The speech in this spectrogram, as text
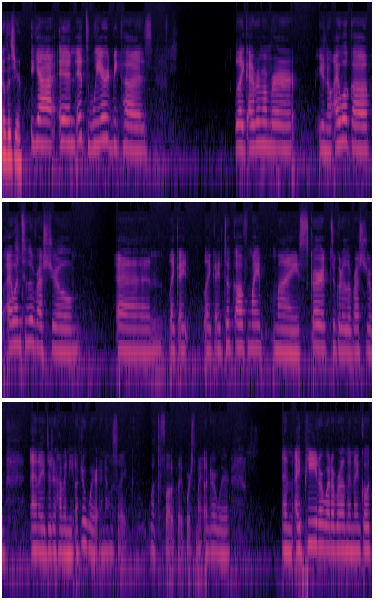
of this year. yeah, and it's weird because, like, I remember, you know, I woke up, I went to the restroom, and like I like I took off my my skirt to go to the restroom, and I didn't have any underwear, and I was like, what the fuck? Like, where's my underwear? And I peed or whatever, and then I go t-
